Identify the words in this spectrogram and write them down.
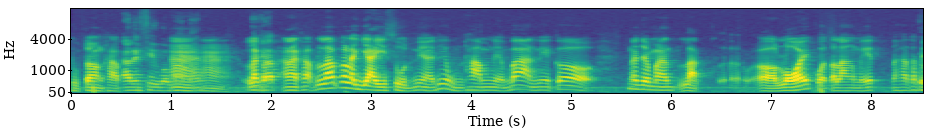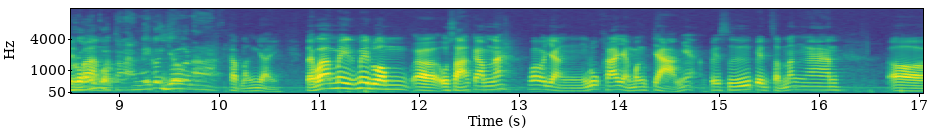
ถูกต้องครับอะไรฟิลประมาณนั้นอ่าๆแล้วก็นะครับนะครับแล้วก็ระใหญ่สุดเนี่ยที่ผมทำเนี่ยบ้านเนี่ยก็น่าจะมาหลักร้อยกว่าตารางเมตรนะครับถ้าเป็นร้อยบ้านกว่าตารางเมตรก็เยอะนะครับหลังใหญ่ แต่ว่าไม่ไม่รวมเอ่ออุตสาหกรรมนะว่าอย่างลูกค้าอย่างบางจากเนี่ยไปซื้อเป็นสำนักงานเอ่อ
